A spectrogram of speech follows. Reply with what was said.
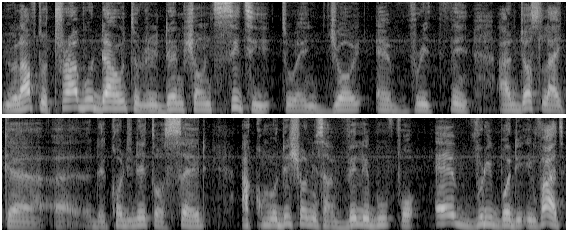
you'll have to travel down to Redemption City to enjoy everything. And just like uh, uh, the coordinator said, accommodation is available for everybody. In fact,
